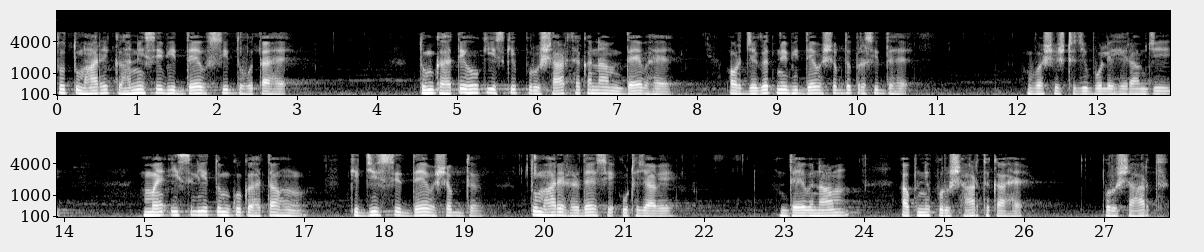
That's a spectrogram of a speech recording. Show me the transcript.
सो तुम्हारे कहने से भी देव सिद्ध होता है। तुम कहते हो कि इसके पुरुषार्थ का नाम देव है और जगत में भी देव शब्द प्रसिद्ध है। वशिष्ठ जी बोले, हे राम जी, मैं इसलिए तुमको कहता हूँ कि जिससे देव शब्द तुम्हारे हृदय से उठ जावे, देव नाम अपने पुरुषार्थ का है। पुरुषार्थ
